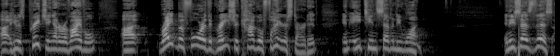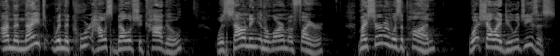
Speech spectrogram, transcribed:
uh, he was preaching at a revival uh, right before the Great Chicago Fire started in 1871. And he says this On the night when the courthouse bell of Chicago was sounding an alarm of fire, my sermon was upon what shall I do with Jesus?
